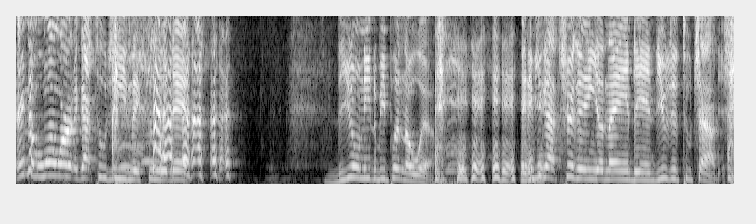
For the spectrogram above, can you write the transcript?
ain't number one word that got two G's next to it that you don't need to be put nowhere. and if you got trigger in your name, then you just too childish.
